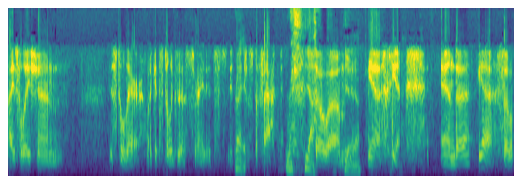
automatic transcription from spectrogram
isolation is still there. Like it still exists, right? It's it's Right. just a fact. right, yeah, So um, Yeah, yeah. yeah, yeah, and uh, yeah. So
